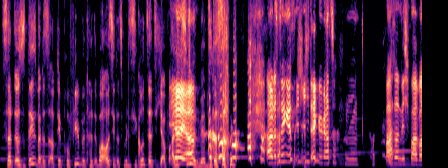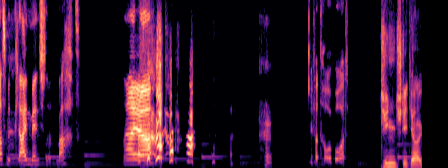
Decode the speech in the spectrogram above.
Das ist halt das Ding, weil das auf dem Profilbild halt immer aussieht, als würde sie grundsätzlich auf alle Ja, ja. zielen, wenn sie das sagen. Aber das Ding ist, ich, ich denke gerade so, hm, war da nicht mal was mit kleinen Menschen und Macht? Naja. ich vertraue Bord. Jean steht ja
